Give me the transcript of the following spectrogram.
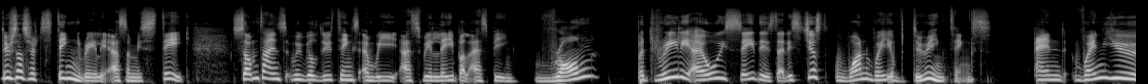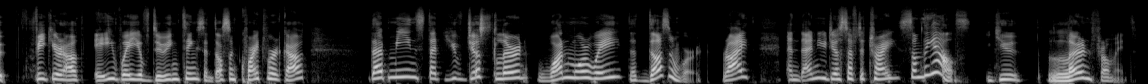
There's no such thing really as a mistake. Sometimes we will do things and we, as we label as being wrong, but really, I always say this that it's just one way of doing things. And when you figure out a way of doing things that doesn't quite work out, that means that you've just learned one more way that doesn't work, right? And then you just have to try something else. You learn from it.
